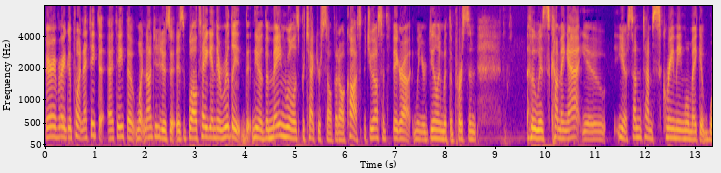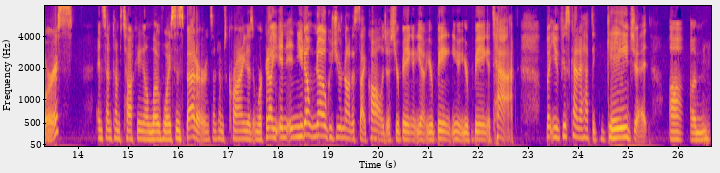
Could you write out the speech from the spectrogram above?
Very, very good point. And I think that I think that what not to do is, is well taken. They're really, the, you know, the main rule is protect yourself at all costs. But you also have to figure out when you're dealing with the person who is coming at you, you know, sometimes screaming will make it worse. And sometimes talking in a low voice is better, and sometimes crying doesn't work at all. And, and you don't know because you're not a psychologist. You're being, you know, you're being, you know, you're being attacked, but you just kind of have to gauge it um,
